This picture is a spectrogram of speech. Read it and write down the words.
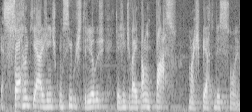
É só ranquear a gente com cinco estrelas que a gente vai estar um passo mais perto desse sonho.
